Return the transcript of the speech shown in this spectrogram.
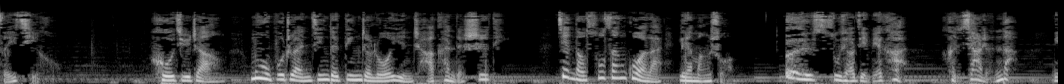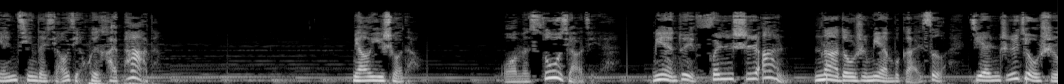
随其后。胡局长目不转睛的盯着罗隐查看的尸体，见到苏三过来，连忙说：“呃，苏小姐别看，很吓人的。”年轻的小姐会害怕的，苗一说道：“我们苏小姐面对分尸案，那都是面不改色，简直就是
